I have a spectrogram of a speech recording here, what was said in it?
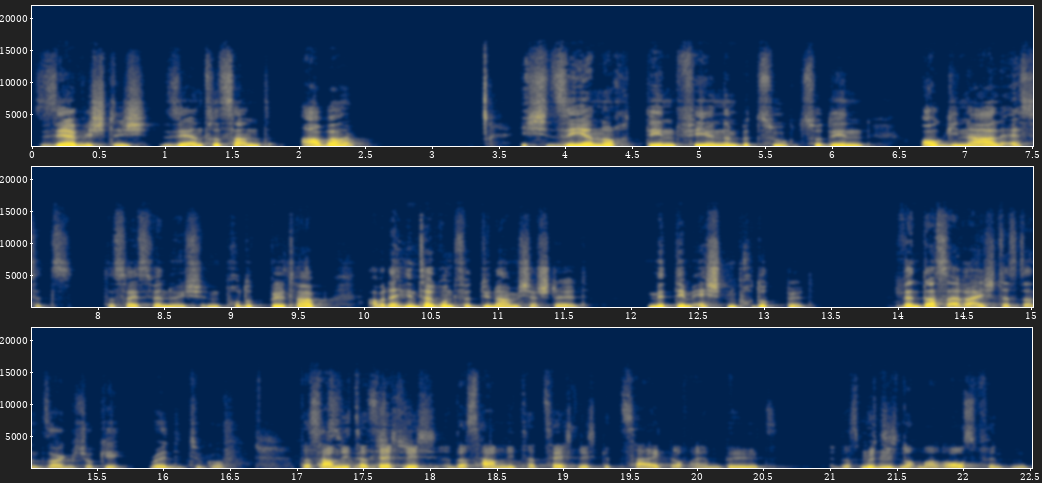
sehr wichtig, sehr interessant, aber ich sehe noch den fehlenden Bezug zu den Original-Assets. Das heißt, wenn ich ein Produktbild habe, aber der Hintergrund wird dynamisch erstellt, mit dem echten Produktbild. Wenn das erreicht ist, dann sage ich, okay, ready to go. Das, das haben die tatsächlich, das haben die tatsächlich gezeigt auf einem Bild. Das mhm. möchte ich noch mal rausfinden,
